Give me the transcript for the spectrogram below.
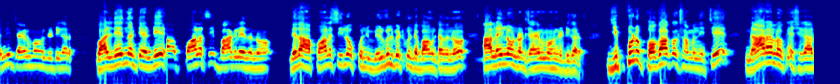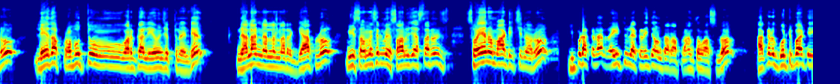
అన్ని జగన్మోహన్ రెడ్డి గారు వాళ్ళు ఏంటంటే అండి ఆ పాలసీ బాగలేదనో లేదా ఆ పాలసీలో కొన్ని మెరుగులు పెట్టుకుంటే బాగుంటుందనో ఆ లైన్లో ఉన్నాడు జగన్మోహన్ రెడ్డి గారు. ఇప్పుడు పొగాకుకు సంబంధించి నారా లోకేష్ గారు లేదా ప్రభుత్వం వర్గాలు ఏమని చెప్తున్నాయంటే నెల నెలన్నర గ్యాప్లో మీ సమస్యలు మేము సాల్వ్ చేస్తారని స్వయాన మాట ఇచ్చినారు ఇప్పుడు అక్కడ రైతులు ఎక్కడైతే ఉంటారో ఆ ప్రాంత వాసులో అక్కడ గొట్టిపాటి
